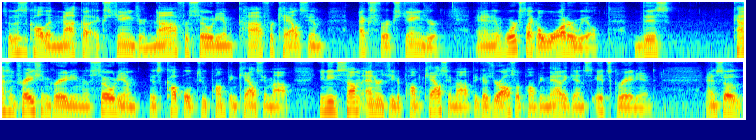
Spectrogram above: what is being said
So this is called a NACA exchanger. Na for sodium, Ca for calcium, X for exchanger. And it works like a water wheel. This concentration gradient of sodium is coupled to pumping calcium out. You need some energy to pump calcium out because you're also pumping that against its gradient. And so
